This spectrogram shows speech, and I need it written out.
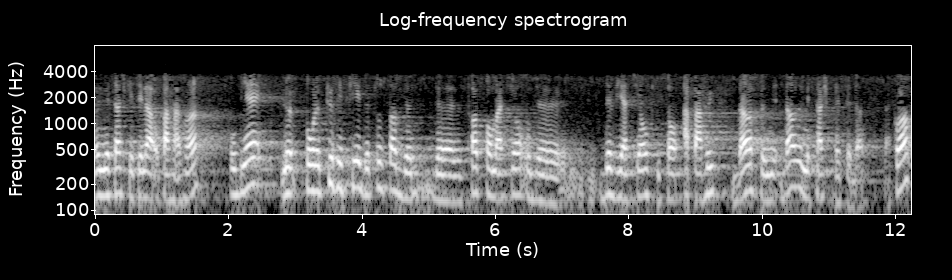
un message qui était là auparavant, ou bien le, pour le purifier de toutes sortes de, transformations ou de déviations qui sont apparues dans, ce, dans le message précédent. D'accord?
